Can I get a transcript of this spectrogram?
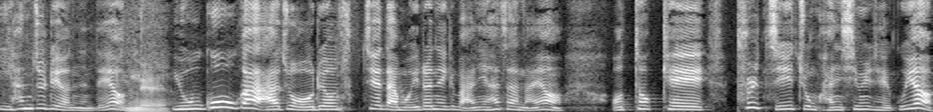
이 한 줄이었는데요. 네. 요거가 아주 어려운 숙제다 뭐 이런 얘기 많이 하잖아요. 어떻게 풀지 좀 관심이 되고요.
